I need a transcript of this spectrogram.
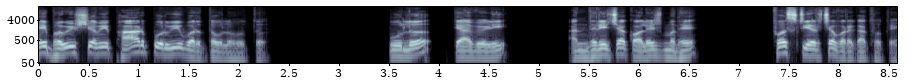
हे भविष्य मी फार पूर्वी वर्तवलं होतं. पु ल त्यावेळी अंधेरीच्या कॉलेजमध्ये फर्स्ट इयरच्या वर्गात होते.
